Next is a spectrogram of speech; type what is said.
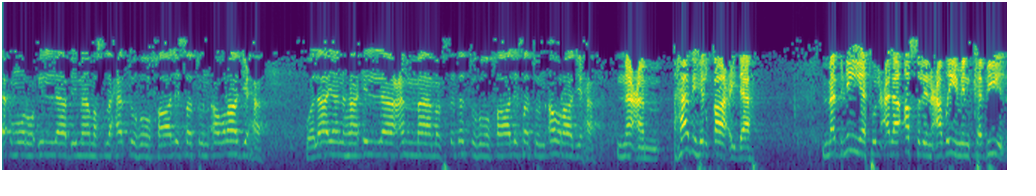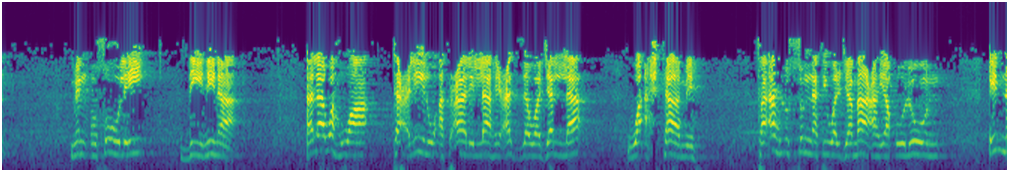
يأمر إلا بما مصلحته خالصة أو راجحة ولا ينهى إلا عما مفسدته خالصة أو راجحة. نعم هذه القاعدة مبنية على أصل عظيم كبير من أصول ديننا ألا وهو تعليل أفعال الله عز وجل وأحكامه. فأهل السنة والجماعة يقولون إن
